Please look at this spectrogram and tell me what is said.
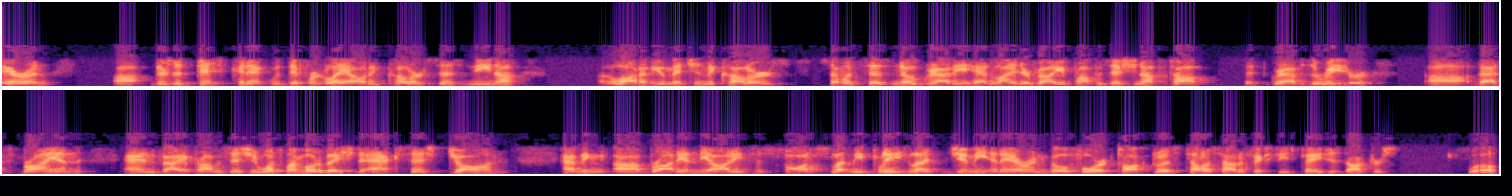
Aaron. Uh, there's a disconnect with different layout and color, says Nina. A lot of you mentioned the colors. Someone says no gravity headline or value proposition up top that grabs the reader. Uh, that's Brian. And value proposition, what's my motivation to act, says John. Having uh, brought in the audience's thoughts, let me please let Jimmy and Aaron go for it. Talk to us. Tell us how to fix these pages, doctors. Well,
